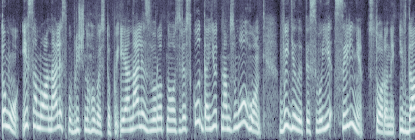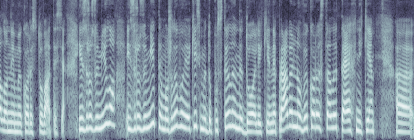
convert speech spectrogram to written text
Тому і самоаналіз публічного виступу, і аналіз зворотного зв'язку дають нам змогу виділити свої сильні сторони і вдало ними користуватися. І зрозуміло, і зрозуміти, можливо, якісь ми допустили недоліки, неправильно використали техніки. Е,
